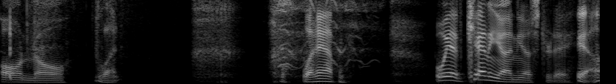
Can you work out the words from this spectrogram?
Oh, no. What? What happened? We had Kenny on yesterday. Yeah.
